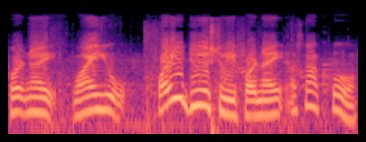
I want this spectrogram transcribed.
Fortnite, why you why do you do this to me, Fortnite? That's not cool.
